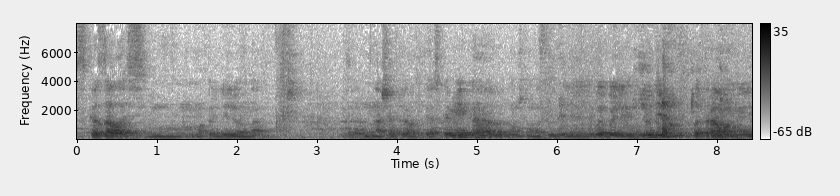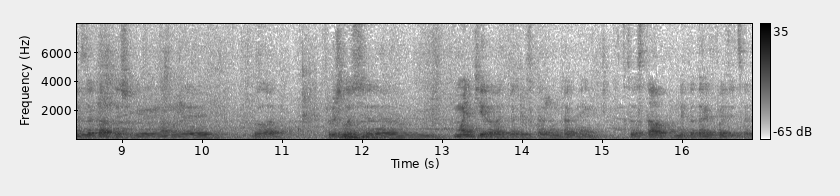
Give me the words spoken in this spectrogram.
сказалось определенно наша короткая скамейка, потому что у нас выбыли, люди по травмам из-за карточек и нам уже было, пришлось э, монтировать, так скажем так, состав в некоторых позициях.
